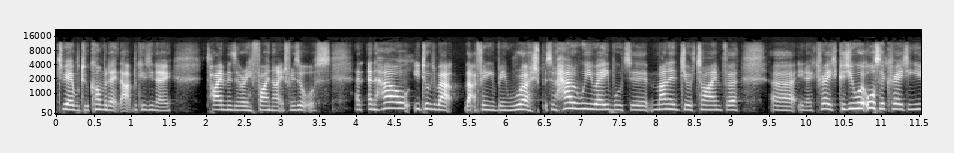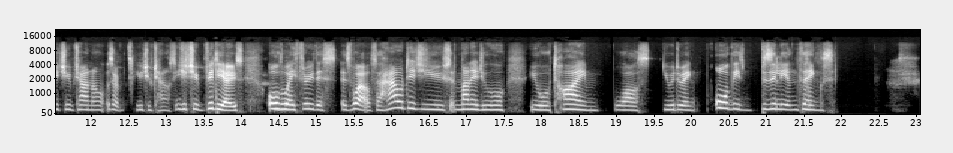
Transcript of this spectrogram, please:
to be able to accommodate that because you know time is a very finite resource. And and how you talked about that feeling of being rushed but so how were you able to manage your time for uh you know create because you were also creating youtube channel sorry youtube channels youtube videos all the mm-hmm. way through this as well. So how did you sort of manage your your time whilst you were doing all these bazillion things?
